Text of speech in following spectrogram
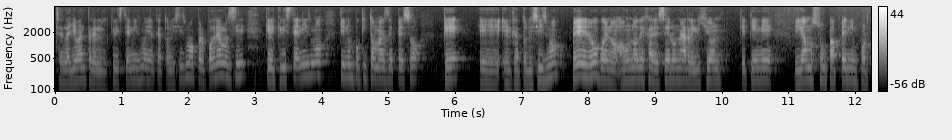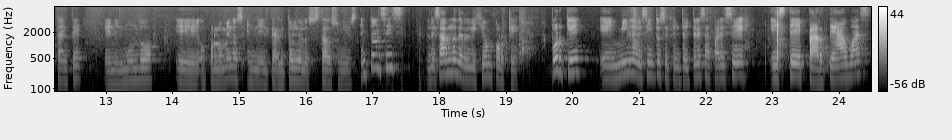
se la lleva entre el cristianismo y el catolicismo, pero podríamos decir que el cristianismo tiene un poquito más de peso que eh, el catolicismo, pero bueno, aún no deja de ser una religión que tiene, digamos, un papel importante en el mundo, eh, o por lo menos en el territorio de los Estados Unidos. Entonces, les hablo de religión, ¿por qué? Porque en 1973 aparece este parteaguas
